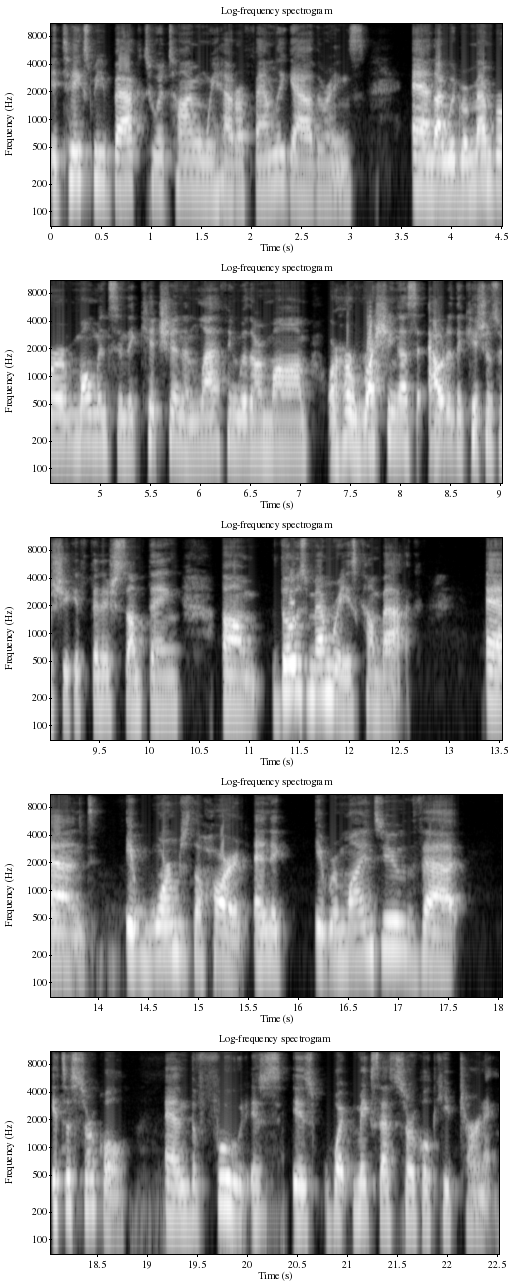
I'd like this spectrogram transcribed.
it takes me back to a time when we had our family gatherings and I would remember moments in the kitchen and laughing with our mom or her rushing us out of the kitchen so she could finish something. Um, those memories come back and it warms the heart and it, it reminds you that it's a circle and the food is is what makes that circle keep turning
